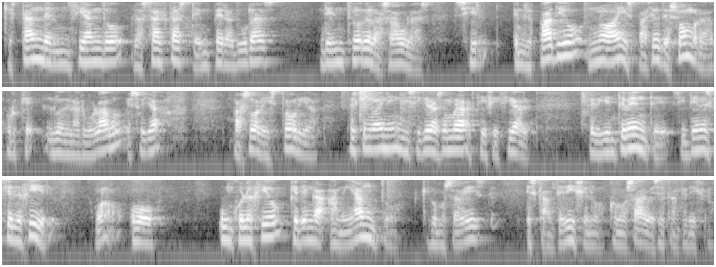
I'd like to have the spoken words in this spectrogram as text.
que están denunciando las altas temperaturas dentro de las aulas. Si en el patio no hay espacios de sombra, porque lo del arbolado, eso ya pasó a la historia. Es que no hay ni, siquiera sombra artificial. Evidentemente, si tienes que elegir, bueno, o un colegio que tenga amianto, que como sabéis es cancerígeno, como sabes es cancerígeno.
